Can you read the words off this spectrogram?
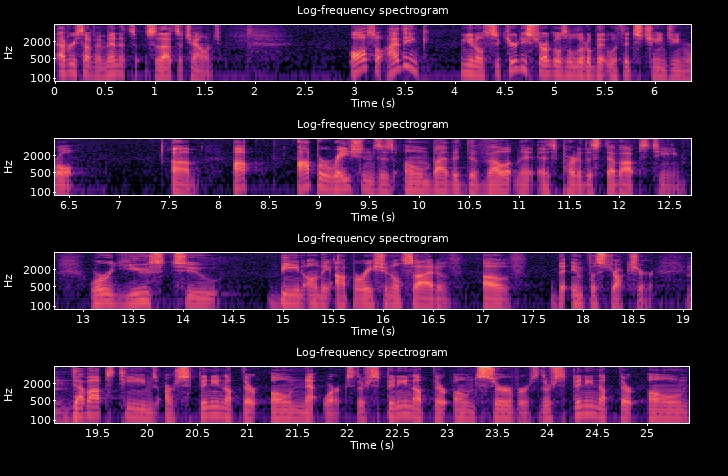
every seven minutes, so that's a challenge. Also, I think you know security struggles a little bit with its changing role. Um, op- operations is owned by the development as part of this DevOps team. We're used to being on the operational side of of the infrastructure. DevOps teams are spinning up their own networks. They're spinning up their own servers. They're spinning up their own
